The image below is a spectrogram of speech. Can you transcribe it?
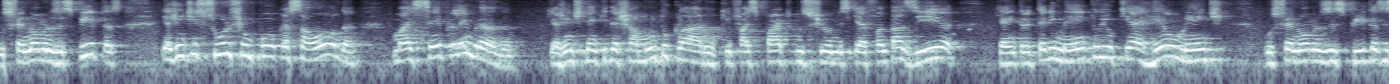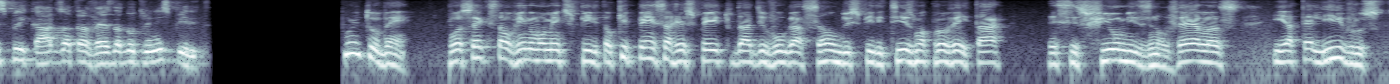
os fenômenos espíritas, e a gente surfe um pouco essa onda, mas sempre lembrando que a gente tem que deixar muito claro o que faz parte dos filmes que é fantasia, que é entretenimento e o que é realmente os fenômenos espíritas explicados através da doutrina espírita. Muito bem. Você que está ouvindo o Momento Espírita, o que pensa a respeito da divulgação do Espiritismo, aproveitar esses filmes, novelas e até livros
